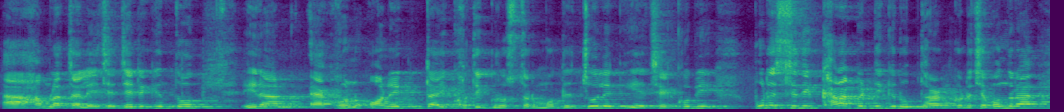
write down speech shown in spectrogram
হামলা চালিয়েছে, যেটা কিন্তু ইরান এখন অনেকটাই ক্ষতিগ্রস্তর মধ্যে চলে গিয়েছে। খুবই পরিস্থিতি খারাপের দিকে রূপ ধারণ করেছে। বন্ধুরা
